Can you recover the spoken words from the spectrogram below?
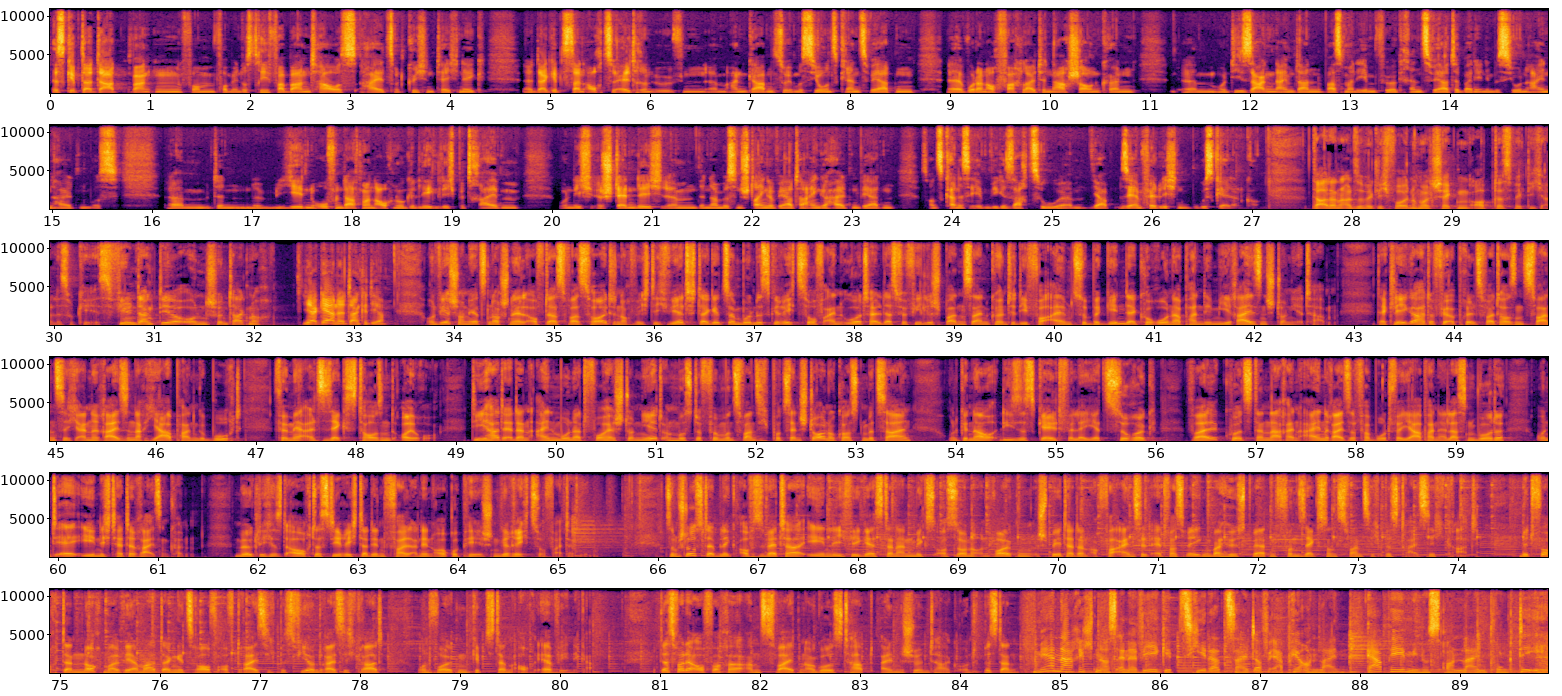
Es gibt da Datenbanken vom, vom Industrieverband Haus, Heiz- und Küchentechnik. Äh, da gibt es dann auch zu älteren Öfen ähm, Angaben zu Emissionsgrenzwerten, äh, wo dann auch Fachleute nachschauen können. Ähm, und die sagen einem dann, was man eben für Grenzwerte bei den Emissionen einhalten muss. Ähm, denn äh, jeden Ofen darf man auch nur gelegentlich betreiben und nicht ständig, ähm, denn da müssen strenge Werte eingehalten werden. Sonst kann es eben, wie gesagt, zu ähm, ja, sehr empfindlichen Bußgeldern kommen. Da dann also wirklich vorher nochmal checken, ob das wirklich alles okay ist. Vielen Dank dir und schönen Tag noch. Ja, gerne, danke dir. Und wir schauen jetzt noch schnell auf das, was heute noch wichtig wird. Da gibt es am Bundesgerichtshof ein Urteil, das für viele spannend sein könnte, die vor allem zu Beginn der Corona-Pandemie Reisen storniert haben. Der Kläger hatte für April 2020 eine Reise nach Japan gebucht für mehr als 6000 Euro. Die hatte er dann einen Monat vorher storniert und musste 25% Stornokosten bezahlen und genau dieses Geld will er jetzt zurück, weil kurz danach ein Einreiseverbot für Japan erlassen wurde und er eh nicht hätte reisen können. Möglich ist auch, dass die Richter den Fall an den Europäischen Gerichtshof weitergeben. Zum Schluss der Blick aufs Wetter, ähnlich wie gestern ein Mix aus Sonne und Wolken, später dann auch vereinzelt etwas Regen bei Höchstwerten von 26 bis 30 Grad. Mittwoch dann nochmal wärmer, dann geht's rauf auf 30 bis 34 Grad und Wolken gibt's dann auch eher weniger. Das war der Aufwacher am 2. August. Habt einen schönen Tag und bis dann. Mehr Nachrichten aus NRW gibt's jederzeit auf RP Online. rp-online.de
